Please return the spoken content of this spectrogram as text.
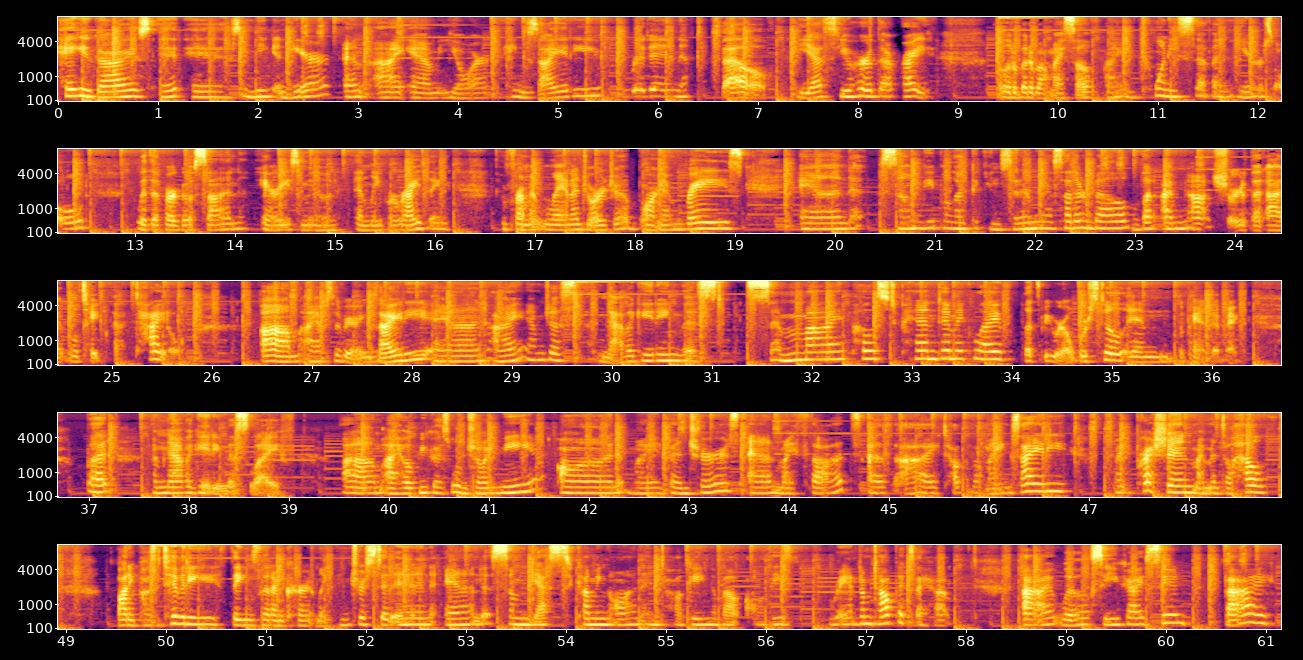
Hey, you guys, it is Megan here, and I am your anxiety ridden belle. Yes, you heard that right. A little bit about myself I am 27 years old with a Virgo sun, Aries moon, and Libra rising. I'm from Atlanta, Georgia, born and raised, and some people like to consider me a Southern Belle, but I'm not sure that I will take that title. Um, I have severe anxiety and I am just navigating this semi post pandemic life. Let's be real, we're still in the pandemic, but I'm navigating this life. Um, I hope you guys will join me on my adventures and my thoughts as I talk about my anxiety, my depression, my mental health, body positivity, things that I'm currently interested in, and some guests coming on and talking about all these random topics I have. I will see you guys soon. Bye.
